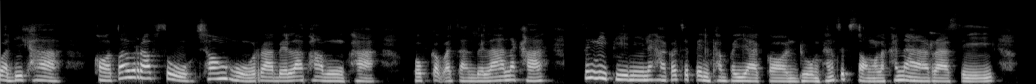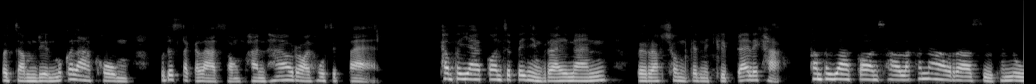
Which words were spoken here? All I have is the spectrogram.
สวัสดีค่ะ ขอต้อนรับสู่ช่องโหราเบลล่าพามูค่ะ พบกับอาจารย์เบลล่านะคะ ซึ่ง EP นี้นะคะก็จะเป็นคำพยากรณ์ดวงทั้ง 12 ลัคนาราศีประจำเดือนมกราคม พุทธศักราช 2568 คำพยากรณ์จะเป็นอย่างไรนั้น ไปรับชมกันในคลิปได้เลยค่ะ คำพยากรณ์ชาวลัคนาราศีธนู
